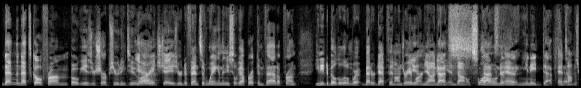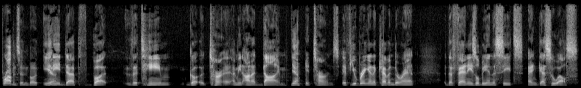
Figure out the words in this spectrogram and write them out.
then the Nets go from Bogey is your sharpshooting too. Yeah. RHJ is your defensive wing, and then you still got Brook and Thad up front. You need to build a little more better depth in Andrea you- Bargnani and Donald That's Sloan the and thing. You need depth and Thomas Robinson. But You yeah. need depth, but the team go turn. I mean, on a dime, Yeah. it turns. If you bring in a Kevin Durant, the fannies will be in the seats, and guess who else?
